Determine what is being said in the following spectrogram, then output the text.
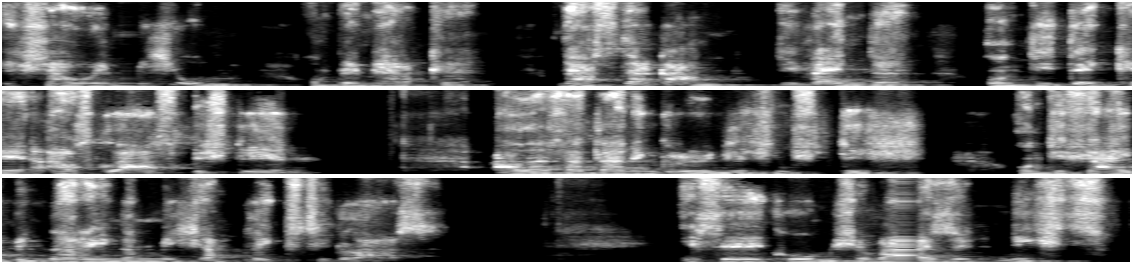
ich schaue mich um und bemerke, dass der Gang, die Wände und die Decke aus Glas bestehen. Alles hat einen grünlichen Stich und die Scheiben erinnern mich an Plexiglas. Ich sehe komischerweise nichts,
